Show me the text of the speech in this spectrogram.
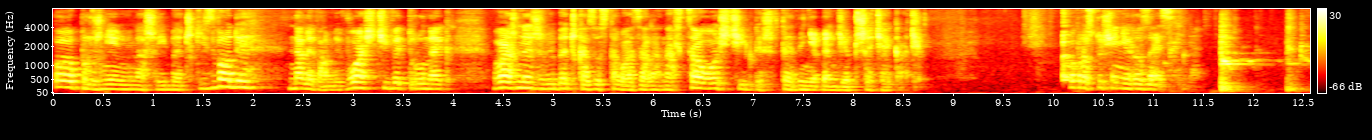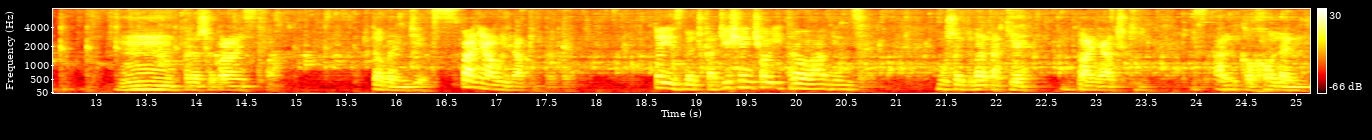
Po opróżnieniu naszej beczki z wody nalewamy właściwy trunek. Ważne, żeby beczka została zalana w całości, gdyż wtedy nie będzie przeciekać. Po prostu się nie rozeschnie. Mmm, proszę Państwa, to będzie wspaniały napitek. To jest beczka 10-litrowa, więc muszę dwa takie baniaczki z alkoholem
